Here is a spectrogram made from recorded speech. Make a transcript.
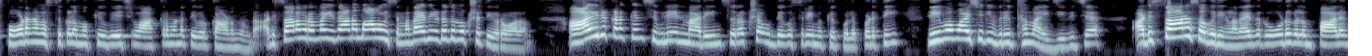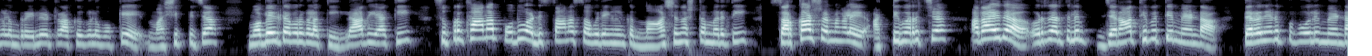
സ്ഫോടന വസ്തുക്കളും ഒക്കെ ഉപയോഗിച്ചുള്ള ആക്രമണത്തെ ഇവർ കാണുന്നുണ്ട്. അടിസ്ഥാനപരമായി ഇതാണ് മാവോയിസം അതായത് ഇടതുപക്ഷ തീവ്രവാദം. ആയിരക്കണക്കിന് സിവിലിയന്മാരെയും സുരക്ഷാ ഉദ്യോഗസ്ഥരെയും ഒക്കെ കൊലപ്പെടുത്തി നിയമവാഴ്ചയ്ക്ക് വിരുദ്ധമായി ജീവിച്ച് അടിസ്ഥാന സൗകര്യങ്ങൾ അതായത് റോഡുകളും പാലങ്ങളും റെയിൽവേ ട്രാക്കുകളും ഒക്കെ നശിപ്പിച്ച മൊബൈൽ ടവറുകളൊക്കെ ഇല്ലാതെയാക്കി സുപ്രധാന പൊതു അടിസ്ഥാന സൗകര്യങ്ങൾക്ക് നാശനഷ്ടം വരുത്തി സർക്കാർ ശ്രമങ്ങളെ അട്ടിമറിച്ച് അതായത് ഒരു തരത്തിലും ജനാധിപത്യം വേണ്ട തെരഞ്ഞെടുപ്പ് പോലും വേണ്ട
